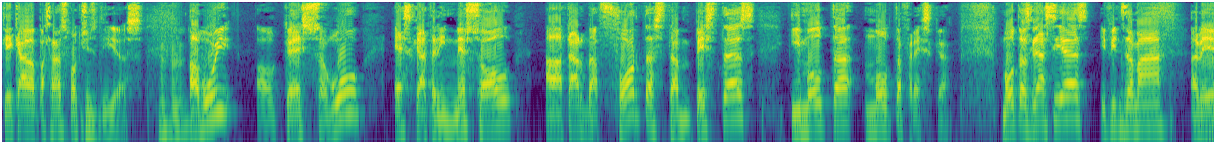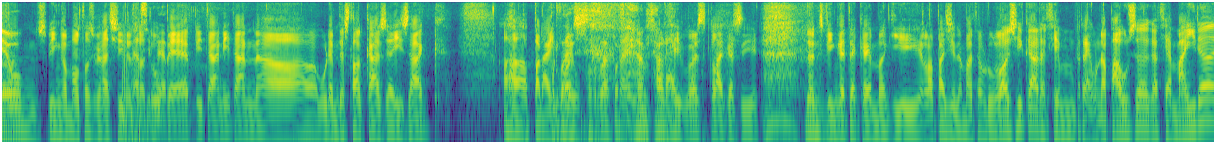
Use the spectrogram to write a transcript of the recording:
què acaba passant els pròxims dies. Uh -huh. Avui, el que és segur és que tenim més sol, a la tarda fortes tempestes i molta, molta fresca. Moltes gràcies i fins demà. Adeu. Doncs vinga, moltes gràcies Gràcies, a tu, Pep. Pep. i tant, i tant. Uh, haurem d'estar al cas, eh, Isaac? Uh, per aigües. Per l'aigua, per aigües, clar que sí. doncs vinga, taquem aquí la pàgina meteorològica, ara fem re, una pausa, agafem aire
